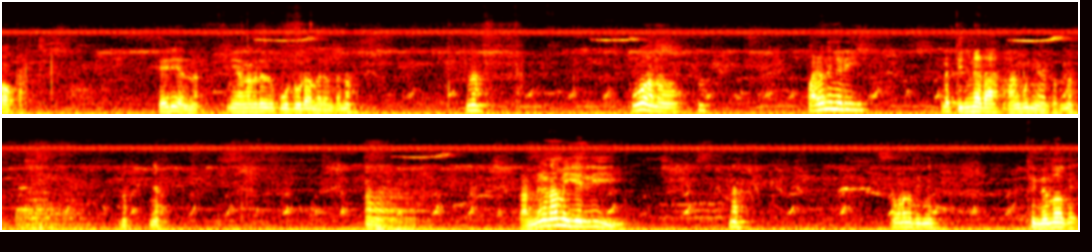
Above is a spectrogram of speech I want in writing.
ഓക്കെ. ശരി എന്നാ. നീ ഞങ്ങളുടെ ഇത് കൂട്ടുകൂടാൻ വരണ്ടെന്നോ എന്നാ. പോവാണോ. പഴം തിന്നടി. അല്ല തിന്നടാ. ആങ്കുഞ്ഞ കേട്ടോ. എന്നാ. എന്നാ, ഞാ. ആ. കണ്ണ് കാണാൻ വയ്യല്ലേ. എന്നാ. നമ്മളങ്ങ് തിന്ന്. തിന്നുന്നോക്കെ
